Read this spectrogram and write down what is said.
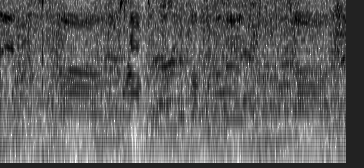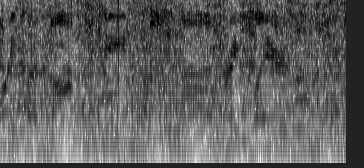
teams. Uh, we're out to prove something big. Uh, Morningside's an awesome team, uh, great players, and, and,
